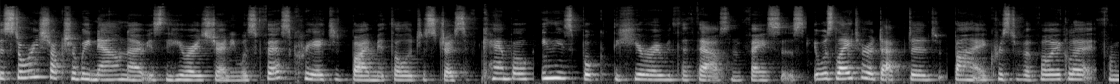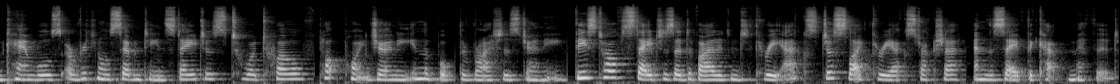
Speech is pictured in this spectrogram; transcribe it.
The story structure we now know is the hero's journey was first created by mythologist Joseph Campbell in his book The Hero with a Thousand Faces. It was later adapted by Christopher Vogler from Campbell's original 17 stages to a 12 plot point journey in the book The Writer's Journey. These 12 stages are divided into three acts, just like three act structure and the Save the Cat method.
